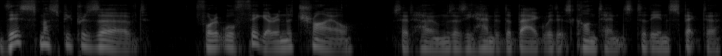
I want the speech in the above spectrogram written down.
"This must be preserved, for it will figure in the trial," said Holmes as he handed the bag with its contents to the inspector.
